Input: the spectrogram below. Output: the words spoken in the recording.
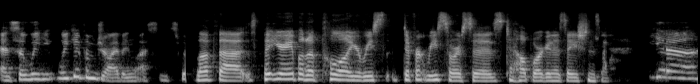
And so we, we give them driving lessons. Love that. But you're able to pull all your res- different resources to help organizations. Yeah,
